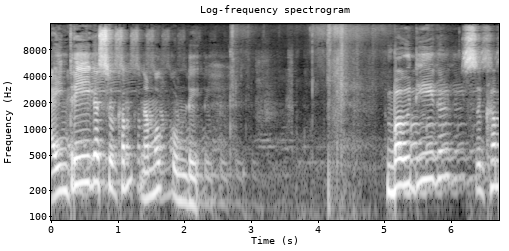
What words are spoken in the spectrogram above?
ഐന്ദ്രിക സുഖം നമുക്കുണ്ട്. ഭൗതിക സുഖം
